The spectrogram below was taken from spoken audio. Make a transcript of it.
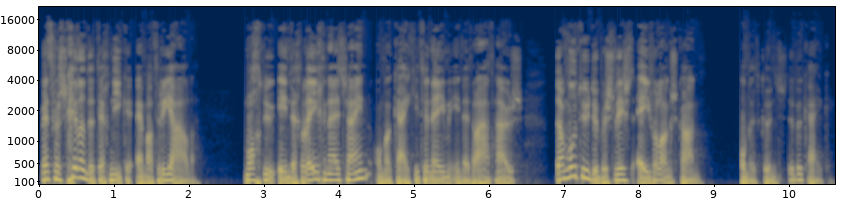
met verschillende technieken en materialen. Mocht u in de gelegenheid zijn om een kijkje te nemen in het raadhuis... dan moet u er beslist even langs gaan om het kunst te bekijken.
